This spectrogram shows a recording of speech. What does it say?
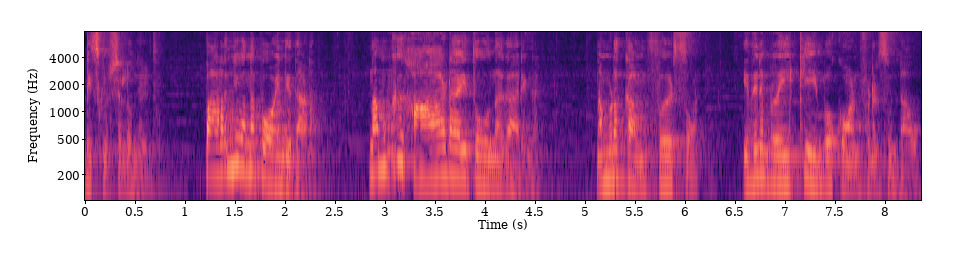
ഡിസ്ക്രിപ്ഷനിൽ ഒന്ന് എഴുതും. പറഞ്ഞു വന്ന പോയിന്റ് ഇതാണ്. നമുക്ക് ഹാർഡായി തോന്നുന്ന കാര്യങ്ങൾ. നമ്മുടെ കംഫേർട്ട് സോൺ ഇതിനെ ബ്രേക്ക് ചെയ്യുമ്പോൾ കോൺഫിഡൻസ് ഉണ്ടാവും.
